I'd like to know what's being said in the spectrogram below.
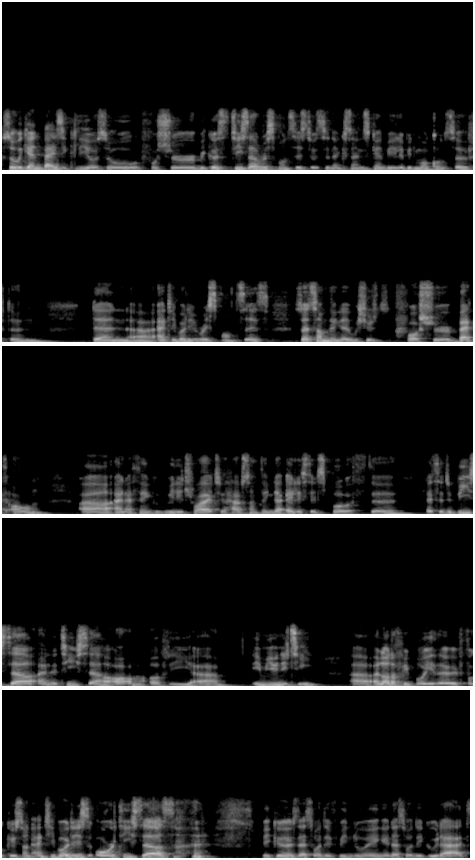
So we can basically also, for sure, because T cell responses to a certain extent can be a little bit more conserved than than uh, antibody responses. So that's something that we should for sure bet on. Uh, and I think really try to have something that elicits both the, let's say, the B cell and the T cell arm of the um, immunity. Uh, a lot of people either focus on antibodies or T cells because that's what they've been doing and that's what they're good at.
